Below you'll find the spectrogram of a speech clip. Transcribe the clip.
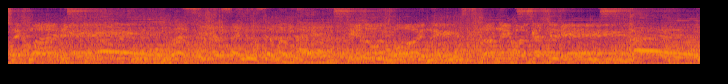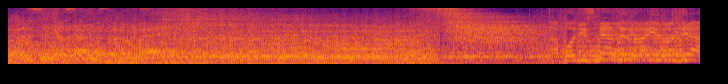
восточных морей Россия, Союз, ММА Идут войны страны богатырей Россия, Союз, ММА Аплодисменты, дорогие друзья!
